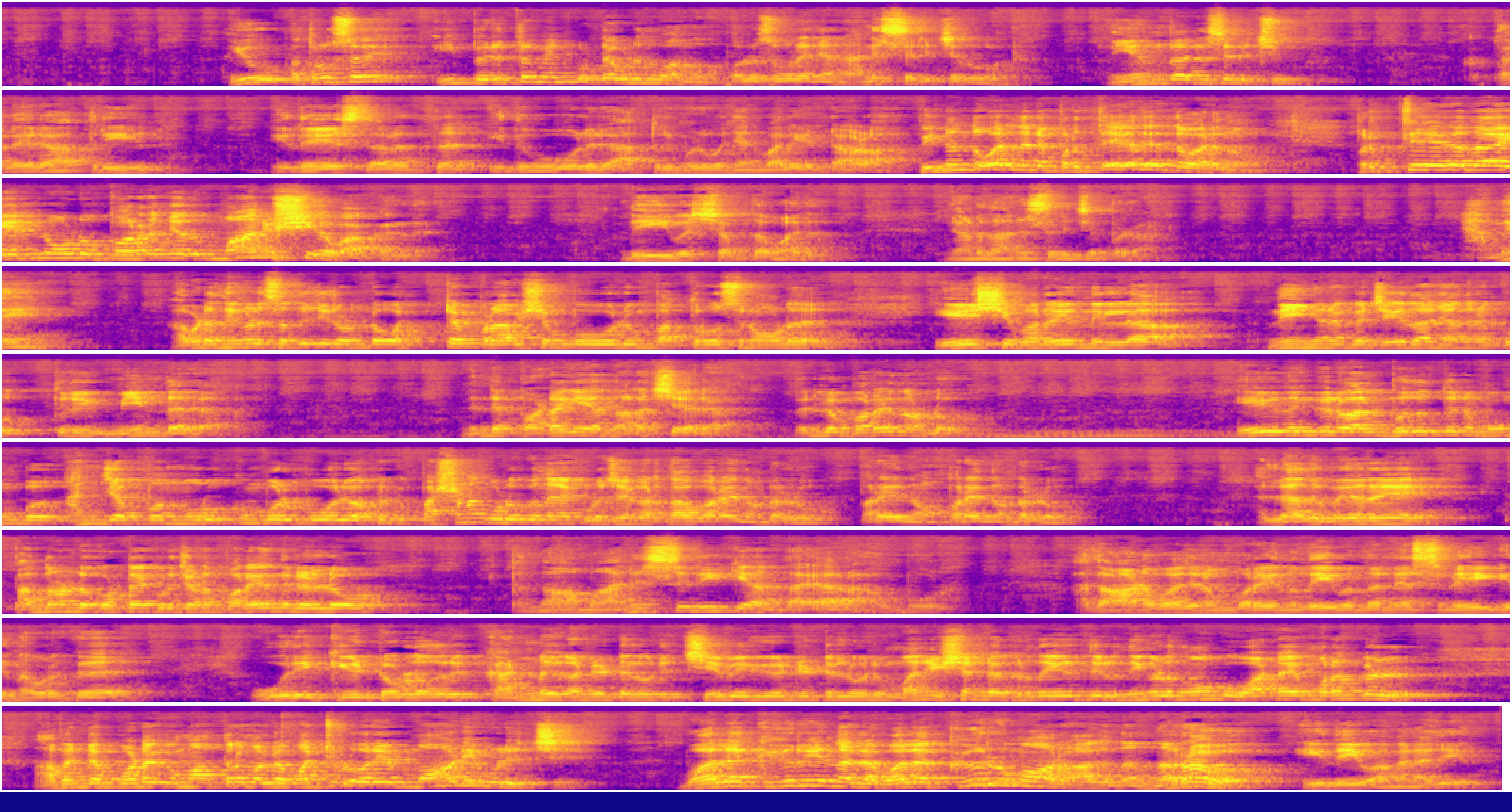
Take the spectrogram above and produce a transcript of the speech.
അയ്യോ പത്രോസ് ഈ പെരുത്ത മീൻകൂട്ട അവിടുന്ന് വന്നു. പോലീസ് പറയാൻ ഞാൻ അനുസരിച്ചതുകൊണ്ട്. നീ എന്തനുസരിച്ചു തലേ രാത്രിയിൽ ഇതേ സ്ഥലത്ത് ഇതുപോലെ രാത്രി മുഴുവൻ ഞാൻ വലയിട്ട പിന്നെന്തോ വരുന്നു എന്റെ പ്രത്യേകത എന്തോ വരുന്നു പ്രത്യേകത എന്നോട് പറഞ്ഞത് മാനുഷിക വാക്കല്ല. ദൈവശബ്ദമായിരുന്നു. ഞാനത് അനുസരിച്ചപ്പോഴാണ്. അമേ അവിടെ നിങ്ങൾ ശ്രദ്ധിച്ചിട്ടുണ്ടോ? ഒറ്റ പ്രാവശ്യം പോലും പത്രോസിനോട് യേശു പറയുന്നില്ല നീ ഇങ്ങനെയൊക്കെ ചെയ്താൽ ഞാൻ നിനക്ക് ഒത്തിരി മീൻ തരാം. നിന്റെ പടകയെ നിറച്ചു തരാം. എല്ലാം പറയുന്നുണ്ടോ? ഏതെങ്കിലും അത്ഭുതത്തിന് മുമ്പ് അഞ്ചപ്പം നുറുക്കുമ്പോൾ പോലും അവർക്ക് ഭക്ഷണം കൊടുക്കുന്നതിനെ കുറിച്ച് കർത്താവ് പറയുന്നുണ്ടല്ലോ. പറയുന്നു പറയുന്നുണ്ടല്ലോ. അല്ലാതെ വേറെ പന്ത്രണ്ട് കൊട്ടയെക്കുറിച്ച് കുറിച്ചാണ് പറയുന്നില്ലല്ലോ. നാം അനുസരിക്കാൻ തയ്യാറാകുമ്പോൾ അതാണ് വചനം പറയുന്ന ദൈവം തന്നെ സ്നേഹിക്കുന്നവർക്ക് ഒരുക്കിയിട്ടുള്ള ഒരു കണ്ണ് കണ്ടിട്ടില്ല ഒരു ചെവി കേട്ടിട്ടില്ല ഒരു മനുഷ്യന്റെ ഹൃദയത്തിൽ നിങ്ങൾ നോക്കൂ വാട്ടയ മുറക്കൾ. അവന്റെ പടക് മാത്രമല്ല മറ്റുള്ളവരെ മാടി വിളിച്ച് വല കീറിയെന്നല്ല വല കീറുമാറാകുന്ന നിറവ് ഈ ദൈവം അങ്ങനെ ചെയ്യുന്നു.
